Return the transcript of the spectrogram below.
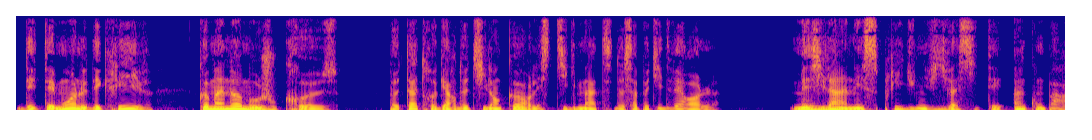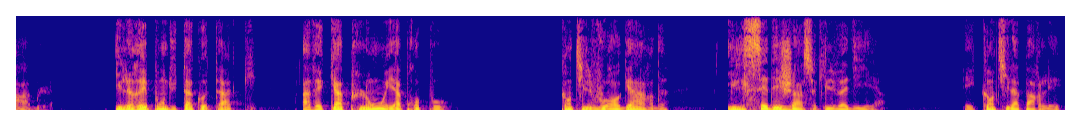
Des témoins le décrivent comme un homme aux joues creuses, Peut-être garde-t-il encore les stigmates de sa petite vérole, mais il a un esprit d'une vivacité incomparable. Il répond du tac au tac, avec aplomb et à propos. Quand il vous regarde, il sait déjà ce qu'il va dire, et quand il a parlé,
